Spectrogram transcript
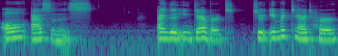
all excellence, and endeavored to imitate her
